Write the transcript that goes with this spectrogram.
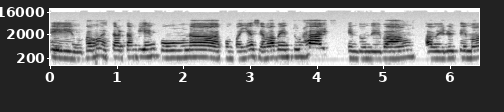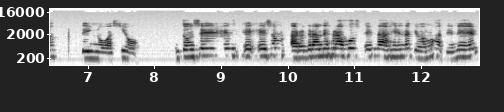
eh, vamos a estar también con una compañía que se llama Venture Heights, en donde van a ver el tema de innovación. Entonces, eh, eso a grandes rasgos es la agenda que vamos a tener.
